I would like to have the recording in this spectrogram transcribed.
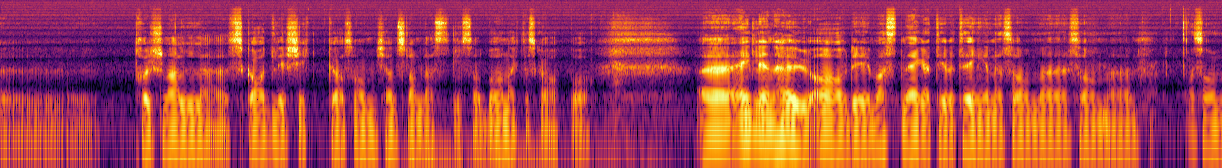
uh, tradisjonelle skadelige skikker som kjønnslemlestelse, barneekteskap og uh, egentlig en haug av de mest negative tingene som, som som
